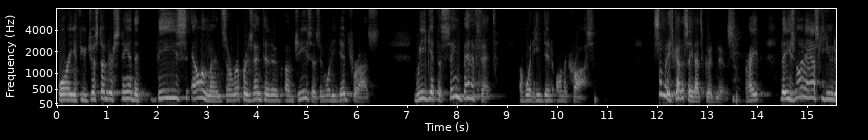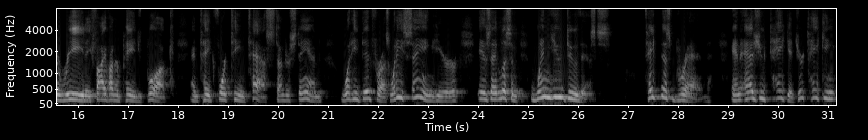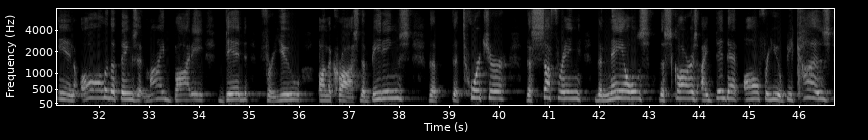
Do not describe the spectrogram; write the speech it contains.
or if you just understand that these elements are representative of Jesus and what he did for us, we get the same benefit of what he did on the cross. Somebody's got to say that's good news, right? that he's not asking you to read a 500 page book and take 14 tests to understand what he did for us. What he's saying here is that, listen, when you do this, take this bread, and as you take it, you're taking in all of the things that my body did for you on the cross the beatings, the, the torture, the suffering, the nails, the scars. I did that all for you because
